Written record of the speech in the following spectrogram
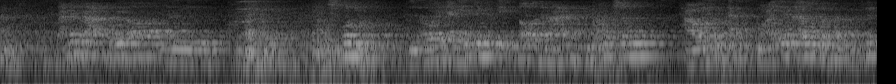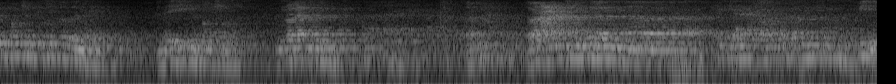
عدل استعملنا عدل طريقه يعني مش formal اللي هو يعني إيه symmetry؟ أه أنا عندي function حوالين axis معين أول ما flip ال function دي تفضل زي ما هي اللي هي إيه ال function؟ اللي هو لازم تمام؟ لو أنا عندي مثلا آه، أي حاجة مثلا sphere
